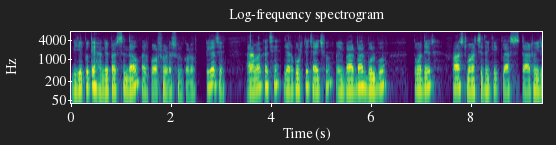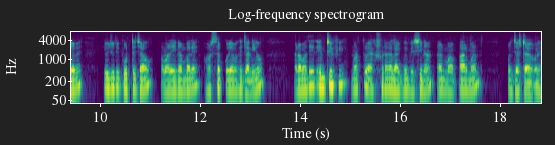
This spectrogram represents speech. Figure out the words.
নিজের প্রতি হান্ড্রেড পার্সেন্ট দাও আর পড়াশোনাটা শুরু করো, ঠিক আছে? আর আমার কাছে যারা পড়তে চাইছো, আমি বারবার বলব, তোমাদের ফার্স্ট মার্চে থেকে ক্লাস স্টার্ট হয়ে যাবে। কেউ যদি পড়তে চাও, আমার এই নাম্বারে হোয়াটসঅ্যাপ করে আমাকে জানিও। আর আমাদের এন্ট্রি ফি মাত্র একশো টাকা লাগবে, বেশি না। আর পার মান্থ পঞ্চাশ টাকা করে।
